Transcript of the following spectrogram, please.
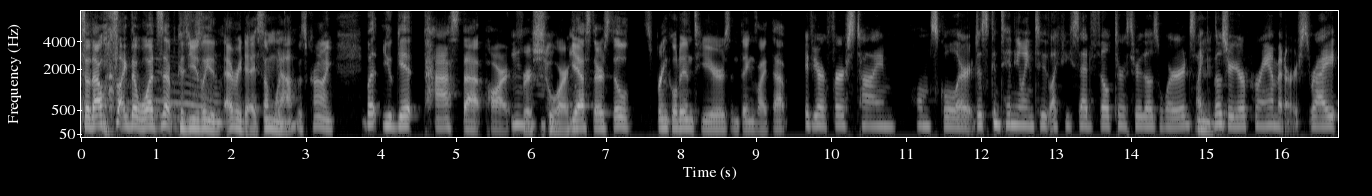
So that was like the what's up because usually every day someone yeah. was crying. But you get past that part mm-hmm. for sure. Yes, there's still sprinkled in tears and things like that. If you're a first time homeschooler, just continuing to, like you said, filter through those words, like mm. those are your parameters, right?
